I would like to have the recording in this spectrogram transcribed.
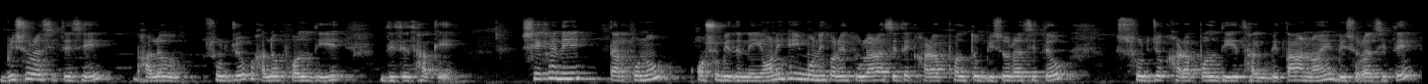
বৃষ রাশিতে সে ভালো সূর্য ভালো ফল দিয়ে দিতে থাকে। সেখানে তার কোনো অসুবিধা নেই। অনেকেই মনে করে তুলা রাশিতে খারাপ ফল তো বৃষ রাশিতেও সূর্য খারাপ ফল দিয়ে থাকবে, তা নয়। বৃষ রাশিতে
